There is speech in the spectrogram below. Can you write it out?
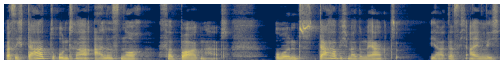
was sich da drunter alles noch verborgen hat. Und da habe ich mal gemerkt, ja, dass ich eigentlich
